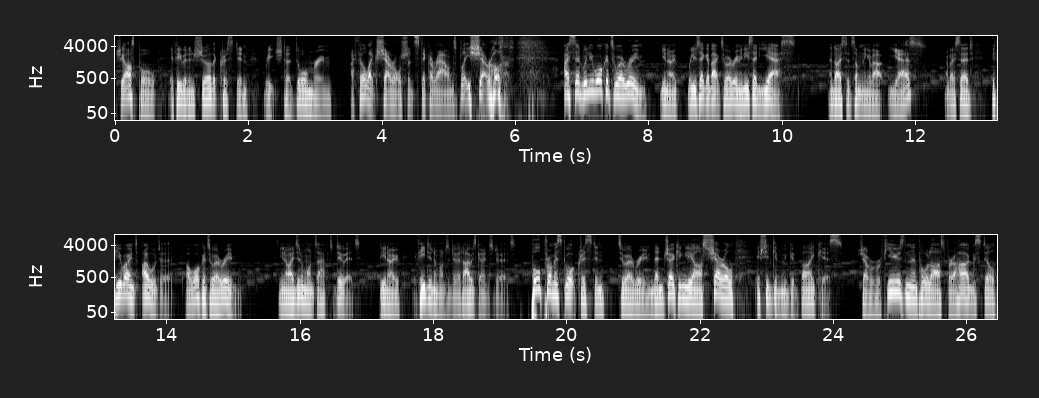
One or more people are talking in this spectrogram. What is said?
she asked Paul if he would ensure that Kristin reached her dorm room. I feel like Cheryl should stick around. Please, Cheryl. I said, Will you walk her to her room? You know, will you take her back to her room? And he said, Yes. And I said something about, Yes? And I said, If you won't, I will do it. I'll walk her to her room. You know, I didn't want to have to do it. But you know, if he didn't want to do it, I was going to do it. Paul promised to walk Kristin to her room, then jokingly asked Cheryl if she'd give him a goodbye kiss. Cheryl refused, and then Paul asked for a hug, still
